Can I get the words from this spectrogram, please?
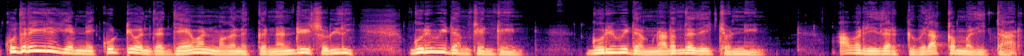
குதிரையில் என்னை கூட்டி வந்த தேவன் மகனுக்கு நன்றி சொல்லி குருவிடம் சென்றேன். குருவிடம் நடந்ததை சொன்னேன். அவர் இதற்கு விளக்கம் அளித்தார்.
